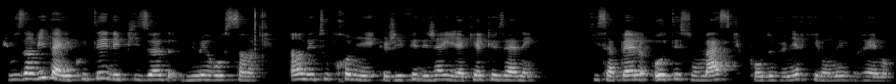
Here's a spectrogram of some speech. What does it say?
je vous invite à écouter l'épisode numéro 5, un des tout premiers que j'ai fait déjà il y a quelques années, qui s'appelle ôter son masque pour devenir qui l'on est vraiment.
